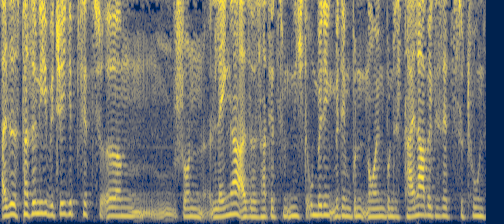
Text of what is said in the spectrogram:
Also das persönliche Budget gibt's jetzt ähm, schon länger. Also es hat jetzt nicht unbedingt mit dem neuen Bundesteilhabegesetz zu tun.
